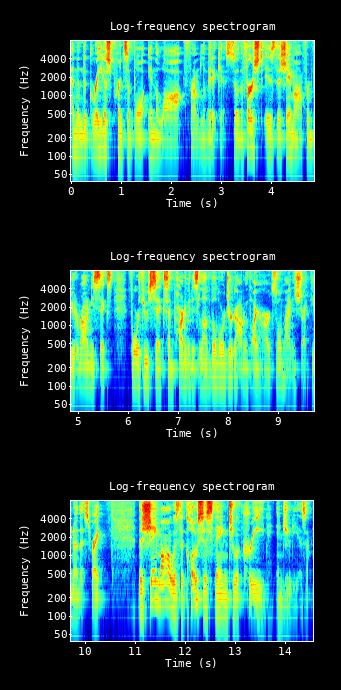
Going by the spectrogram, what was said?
and then the greatest principle in the law from Leviticus. So the first is the Shema from Deuteronomy 6, 4 through 6, and part of it is love the Lord your God with all your heart, soul, mind, and strength. You know this, right? The Shema was the closest thing to a creed in Judaism.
